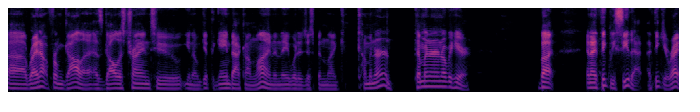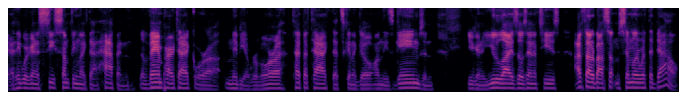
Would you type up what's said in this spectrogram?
uh, right out from Gala as Gala's trying to, you know, get the game back online, and they would have just been like, "Come and earn, come and earn over here." But and I think we see that. I think you're right. I think we're going to see something like that happen. A vampire attack or a, maybe a Remora type attack that's going to go on these games, and you're going to utilize those NFTs. I've thought about something similar with the DAO,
